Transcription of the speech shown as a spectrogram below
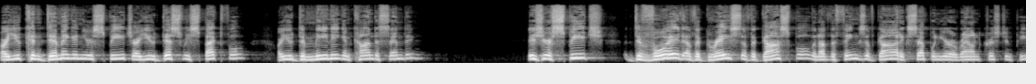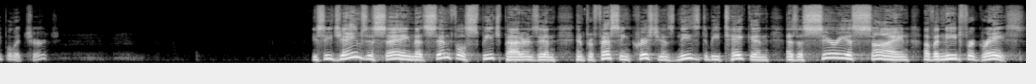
Are you condemning in your speech? Are you disrespectful? Are you demeaning and condescending? Is your speech devoid of the grace of the gospel and of the things of God except when you're around Christian people at church? You see, James is saying that sinful speech patterns in, in professing Christians needs to be taken as a serious sign of a need for grace.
